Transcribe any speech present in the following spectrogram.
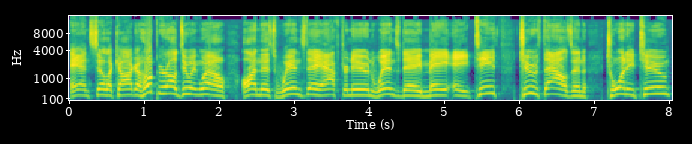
and Sylacauga. Hope you're all doing well on this Wednesday afternoon, Wednesday, May 18th, 2022.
